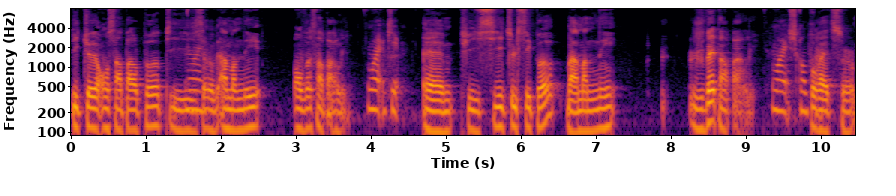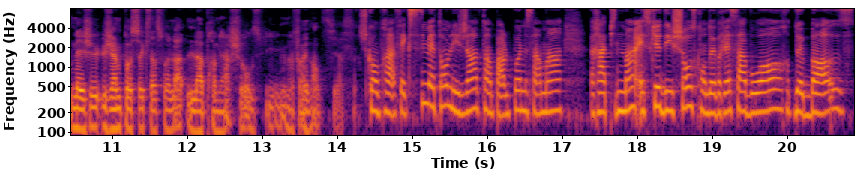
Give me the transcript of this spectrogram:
puis qu'on s'en parle pas, puis Ouais. va- à un moment donné, on va s'en parler. Ouais, ok. Euh, puis si tu le sais pas, ben, à un moment donné, je vais t'en parler Ouais, je comprends. pour être sûr. Mais je- j'aime pas ça que ça soit la, la première chose, puis me faire identifier à ça. Je comprends. Fait que si, mettons, les gens t'en parlent pas nécessairement rapidement, est-ce qu'il y a des choses qu'on devrait savoir de base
